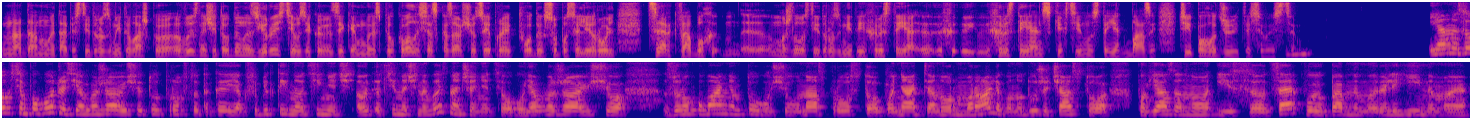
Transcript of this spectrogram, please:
на даному етапі слід розуміти важко визначити. Один із юристів, з яким, з яким ми спілкувалися, сказав, що цей проект кодексу посилює роль церкви або е, можливо слід розуміти е, і християнських цінностей як бази. Чи погоджуєтеся ви з цим? Я не зовсім погоджуюсь. Я вважаю, що тут просто таке як суб'єктивне оцінюч- оціночне визначення цього. Я вважаю, що з урахуванням того, що у нас просто поняття норм моралі, воно дуже часто пов'язано із церквою, певними релігійними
